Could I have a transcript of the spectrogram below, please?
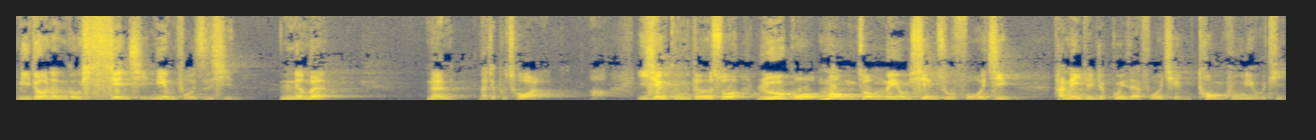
你都能够现起念佛之心，你能不能？能，那就不错了。啊以前古德说，如果梦中没有现出佛境，他那天就跪在佛前痛哭流涕，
